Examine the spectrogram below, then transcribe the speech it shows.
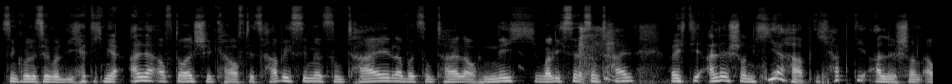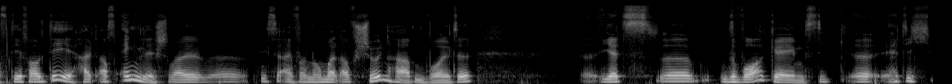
synchronisiert wurden, die hätte ich mir alle auf Deutsch gekauft. Jetzt habe ich sie mir zum Teil, aber zum Teil auch nicht, weil ich sie zum Teil, weil ich die alle schon hier habe. Ich habe die alle schon auf DVD, halt auf Englisch, weil äh, ich sie einfach nochmal auf schön haben wollte. Äh, jetzt äh, The War Games, die äh, hätte ich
